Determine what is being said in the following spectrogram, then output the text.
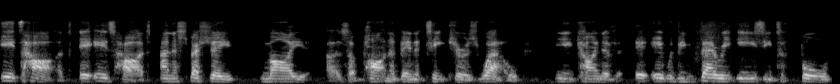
it's hard. It is hard, and especially my as a partner being a teacher as well. You kind of it, it would be very easy to fall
